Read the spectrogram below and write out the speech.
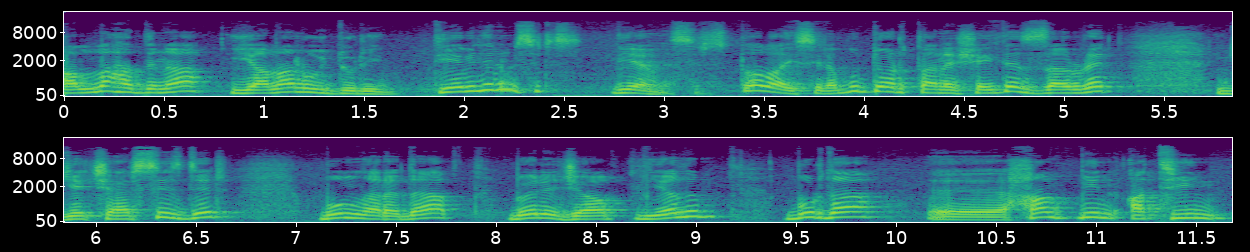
Allah adına yalan uydurayım diyebilir misiniz? Diyemezsiniz. Dolayısıyla bu dört tane şeyde zaruret geçersizdir. Bunlara da böyle cevaplayalım. Burada e, Hamd bin Atin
